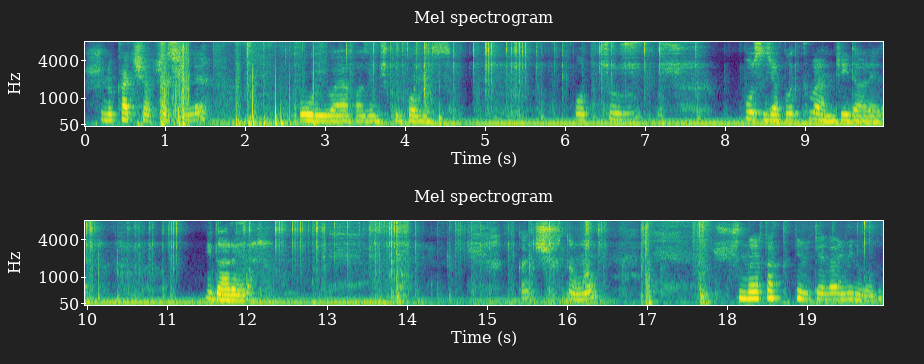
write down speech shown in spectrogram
Şunu kaç yapacağız şimdi? Uy bayağı fazlaymış. 40 olmaz. 30 bu sıcaklık bence idare eder. İdare eder. Kaç? Tamam. Şunları taktık diye bir kere daha emin oldum.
